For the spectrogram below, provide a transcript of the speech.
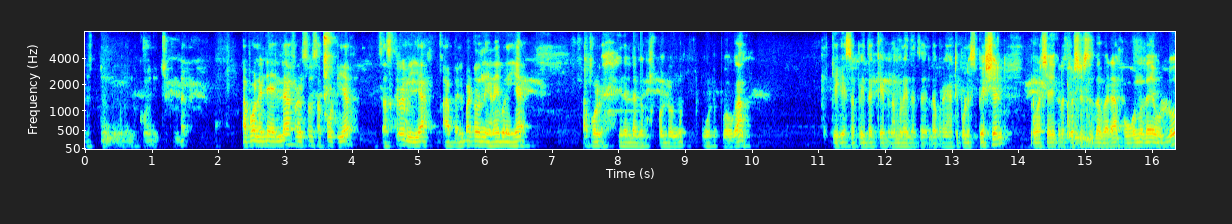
ജസ്റ്റ് ഒന്ന് കൂടെ ഒന്ന് കോരി വെച്ചിട്ടുണ്ട്. അപ്പോൾ എന്റെ എല്ലാ ഫ്രണ്ട്സും സപ്പോർട്ട് ചെയ്യുക സബ്സ്ക്രൈബ് ചെയ്യുക ആ ബെൽ ബട്ടൺ ഒന്ന് എനേബിൾ ചെയ്യുക. അപ്പോൾ ഇതെല്ലാം നമുക്ക് കൊണ്ടുവന്ന് അങ്ങോട്ട് പോകാം. കേസ് അപ്പോൾ ഇതൊക്കെയാണ് നമ്മൾ ഇന്നത്തെ എന്താ പറയുക അടിപൊളി സ്പെഷ്യൽ നമ്മൾ ശരിക്കുള്ള സ്പെഷ്യൽസ് ഇന്ന് വരാൻ പോകുന്നതേ ഉള്ളൂ.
